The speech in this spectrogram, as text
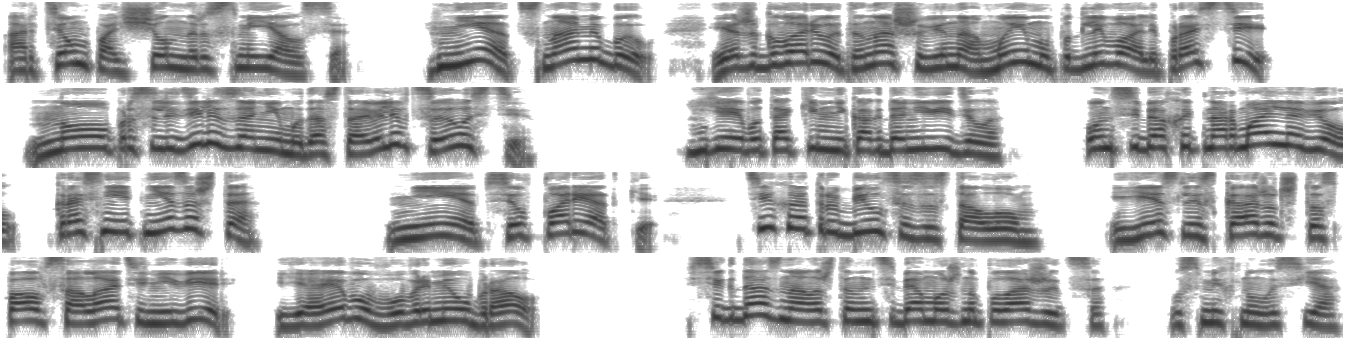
Артем польщенно рассмеялся. «Нет, с нами был. Я же говорю, это наша вина, мы ему подливали, прости. Но проследили за ним и доставили в целости». «Я его таким никогда не видела. Он себя хоть нормально вел? Краснеть не за что?» «Нет, все в порядке. Тихо отрубился за столом. Если скажут, что спал в салате, не верь. Я его вовремя убрал». «Всегда знала, что на тебя можно положиться», — усмехнулась я.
